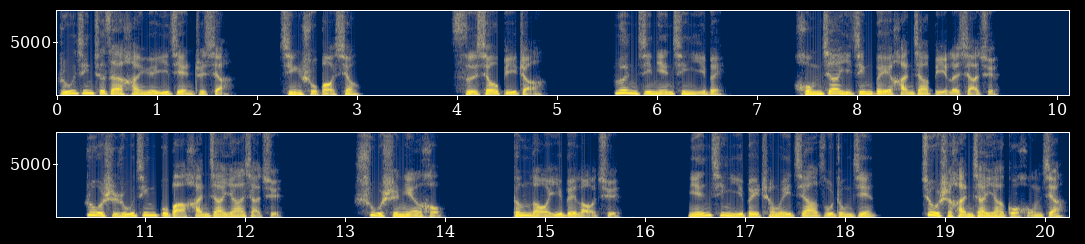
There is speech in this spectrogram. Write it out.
如今却在韩月一剑之下尽数报销。此消彼长，论及年轻一辈，洪家已经被韩家比了下去。若是如今不把韩家压下去，数十年后，等老一辈老去。年轻一辈成为家族中间，就是韩家压过洪家，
